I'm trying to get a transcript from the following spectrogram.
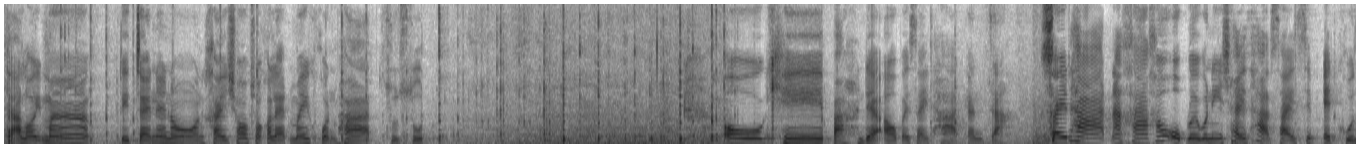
แต่อร่อยมากติดใจแน่นอนใครชอบช็อกโกแลตไม่ควรพลาดสุดๆ โอเคปะเดี๋ยวเอาไปใส่ถาดกันจ้ะ ใส่ถาดนะคะเข้าอบเลยวันนี้ใช้ถาดไซส์ 11คูณ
